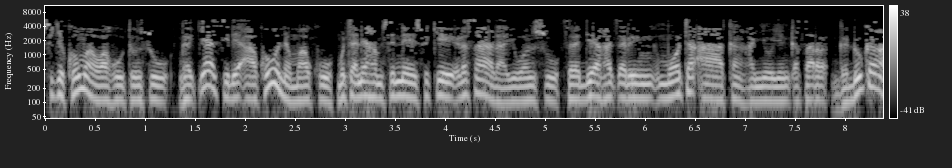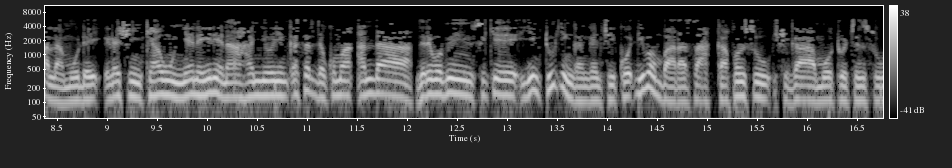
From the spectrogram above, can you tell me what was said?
suke komawa hutunsu. Ga kiyasi dai a kowane mako mutane hamsin ne suke rasa rayuwansu sanadiyar hatsarin mota a kan hanyoyin ƙasar. Ga dukan alamu dai rashin kyawun yanayi ne na hanyoyin ƙasar da kuma an da direbobin suke yin tukin ganganci ko ɗiban barasa kafin su shiga motocinsu.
